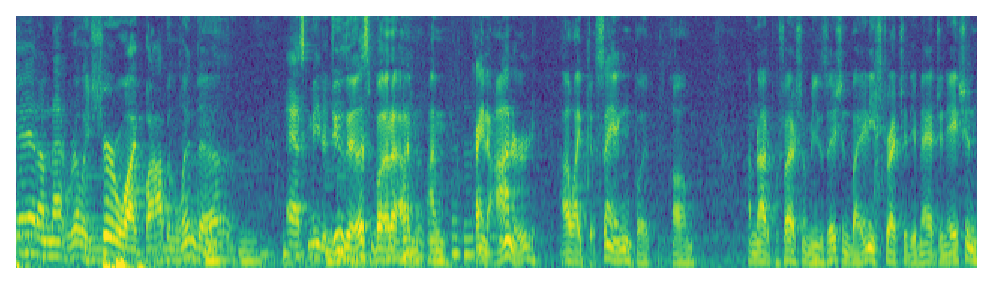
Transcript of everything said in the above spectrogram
And I'm not really sure why Bob and Lynda asked me to do this, but I'm I'm kind of honored. I like to sing, but um, I'm not a professional musician by any stretch of the imagination.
